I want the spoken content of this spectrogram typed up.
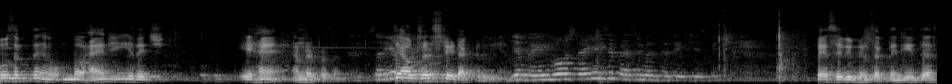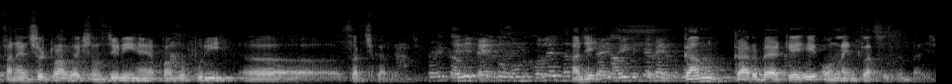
हो सकते हैं हैं जी ਇਹਦੇ ਚ ਇਹ हैं 100% ਤੇ ਆਊਟਸਾਈਡ ਸਟੇਟ ਐਕਟਰ ਵੀ हैं ये ब्रेन वॉश है या इसे पैसे मिलते थे इस चीज के ਪੈਸੇ ਵੀ ਮਿਲ ਸਕਦੇ हैं जी द फाइनेंशियल ट्रांजैक्शंस ਜਿਹੜੀ हैं ਆਪਾਂ ਉਹ ਪੂਰੀ ਸਰਚ ਕਰ ਰਹੇ ਹਾਂ ਜੀ ਸਰ ਇਹਦੇ ਬੈਂਕ ਅਕਾਊਂਟ ਖੋਲੇ ਸਰ ਹਾਂਜੀ। ਵੈਰੀਫਾਈ ਕੀਤੇ ਬੈਂਕ ਕੰਮ ਘਰ ਬੈ ਕੇ ਇਹ ਆਨਲਾਈਨ ਕਲਾਸਿਸ ਦਿੰਦਾ ਹੈ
